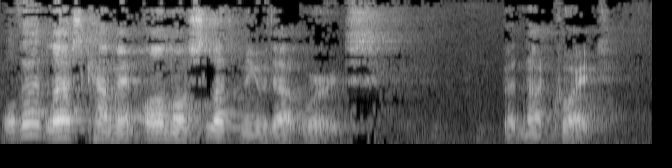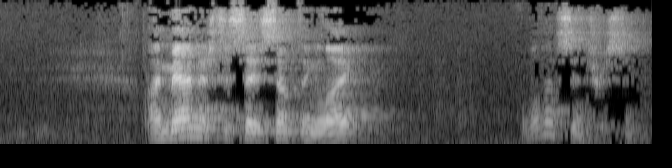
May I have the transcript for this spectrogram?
Well, that last comment almost left me without words, but not quite. I managed to say something like, Well, that's interesting.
